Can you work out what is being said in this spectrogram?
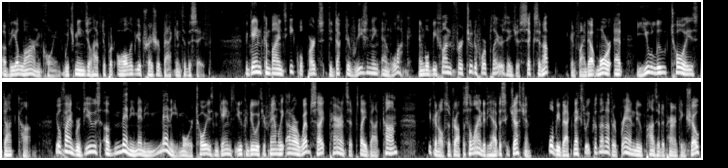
of the alarm coin, which means you'll have to put all of your treasure back into the safe. The game combines equal parts deductive reasoning and luck and will be fun for two to four players ages six and up. You can find out more at yulutoys.com. You'll find reviews of many, many, many more toys and games that you can do with your family at our website, parentsatplay.com. You can also drop us a line if you have a suggestion. We'll be back next week with another brand new Positive Parenting show,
